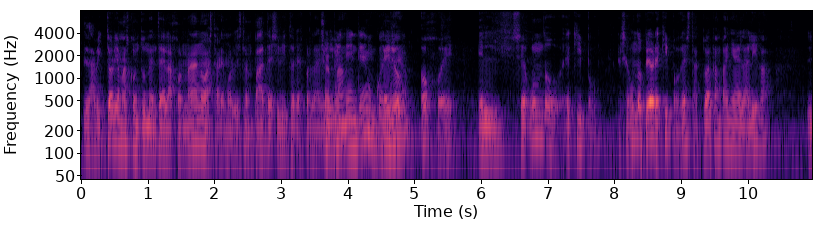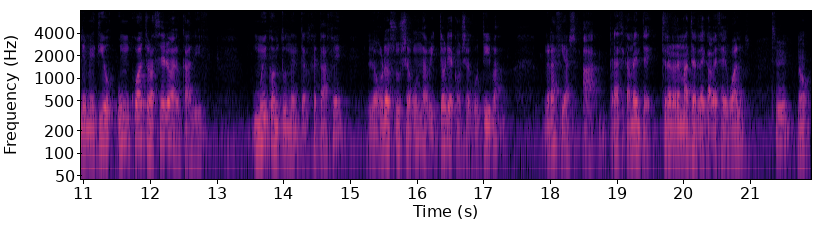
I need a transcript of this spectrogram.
la victoria más contundente de la jornada. No, hasta ahora hemos visto empates y victorias por la. Sorprendente, ¿eh? Un 4-0. Pero, ojo, eh, el segundo equipo, el segundo peor equipo de esta actual campaña de la liga, le metió un 4 a 0 al Cádiz. Muy contundente el Getafe, logró su segunda victoria consecutiva gracias a prácticamente tres remates de cabeza iguales, Sí. ¿no?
